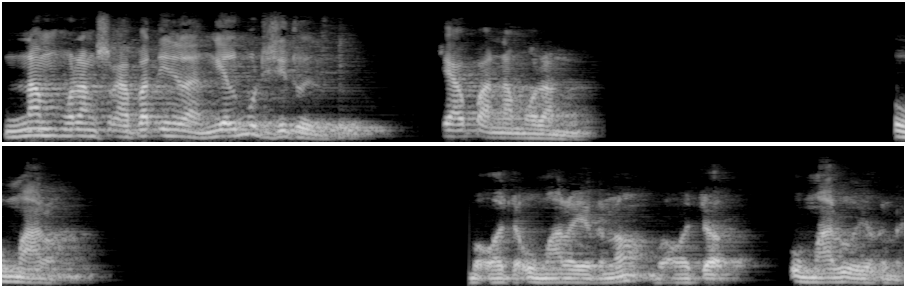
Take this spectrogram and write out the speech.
Enam orang sahabat inilah ngilmu di situ. Siapa enam orang? Umar, Mbok waca Umar ya kena, mbok waca Umaru ya kena.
